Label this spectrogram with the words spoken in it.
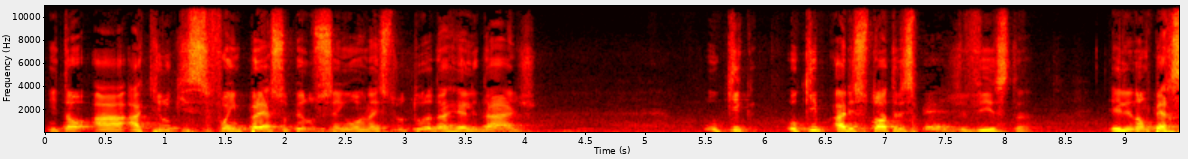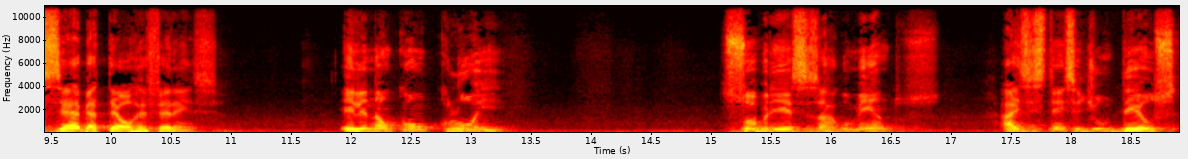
Então, a, aquilo que foi impresso pelo Senhor na estrutura da realidade o que, o que Aristóteles perde de vista? Ele não percebe a teorreferência. Ele não conclui sobre esses argumentos a existência de um Deus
